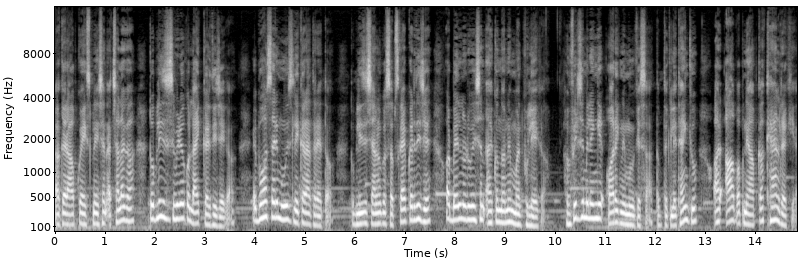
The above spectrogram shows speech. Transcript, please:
अगर आपको एक्सप्लेनेशन अच्छा लगा तो प्लीज़ इस वीडियो को लाइक कर दीजिएगा। मैं बहुत सारी मूवीज़ लेकर आते रहता हूँ तो प्लीज़ इस चैनल को सब्सक्राइब कर दीजिए और बेल नोटिफिकेशन आइकन दबाने मत भूलिएगा। हम फिर से मिलेंगे और एक नई मूवी के साथ। तब तक के लिए थैंक यू और आप अपने आप का ख्याल रखिए।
